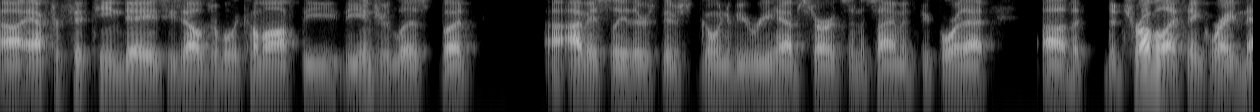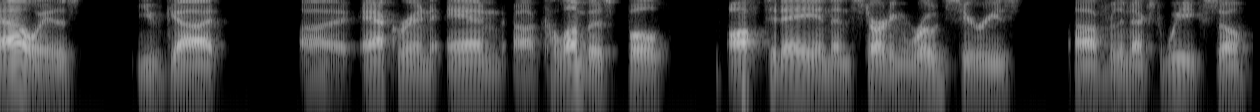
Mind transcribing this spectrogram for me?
uh, after 15 days. He's eligible to come off the the injured list, but uh, obviously there's there's going to be rehab starts and assignments before that. Uh, the the trouble I think right now is you've got uh, Akron and uh, Columbus both off today, and then starting road series uh, for the next week. So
